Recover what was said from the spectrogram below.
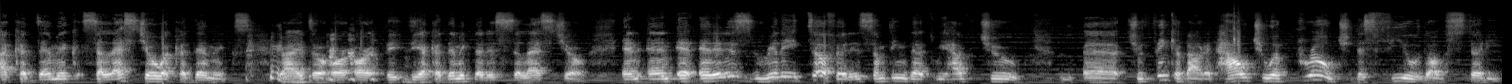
academic celestial academics right? Or, or, or, the, the academic that is celestial. And and and it is really tough. It is something that we have to uh, to think about it how to approach this field of study.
